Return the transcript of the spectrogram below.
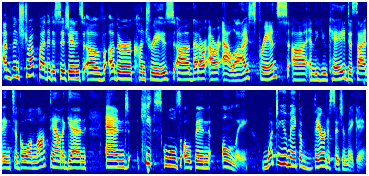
I've been struck by the decisions of other countries uh, that are our allies, France uh, and the UK, deciding to go on lockdown again and keep schools open only. What do you make of their decision making?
